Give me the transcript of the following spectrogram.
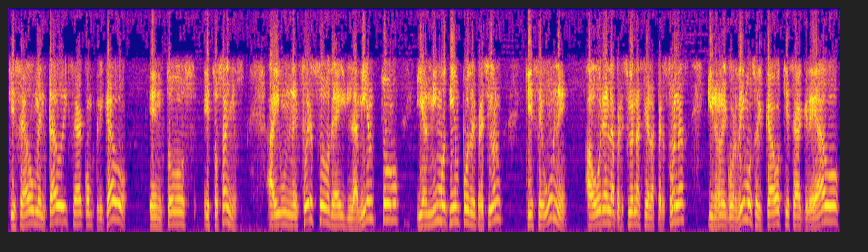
que se ha aumentado y se ha complicado en todos estos años. Hay un esfuerzo de aislamiento y al mismo tiempo de presión que se une ahora en la presión hacia las personas y recordemos el caos que se ha creado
